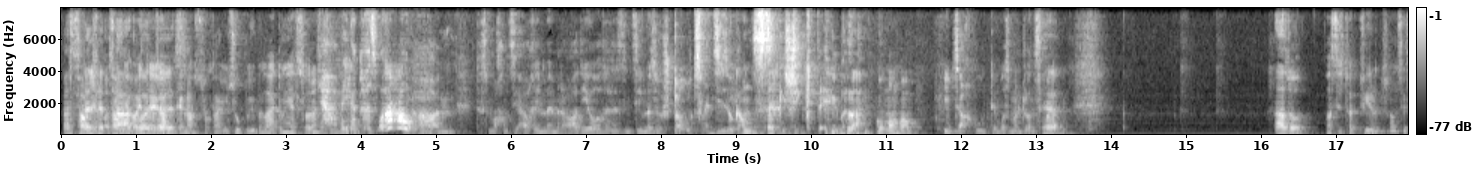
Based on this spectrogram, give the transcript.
Was, was haben wir, was Tag haben wir heute? heute ja, genau, das ist doch eine super Überleitung jetzt, oder? Ja, mega krass, wow! Ja, ähm, das machen sie auch immer im Radio, oder? Da sind sie immer so stolz, wenn sie so ganz geschickte Überleitungen. Gut, manchmal gibt es auch gute, muss man schon sagen. Ja. Also. Was ist heute? 24.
